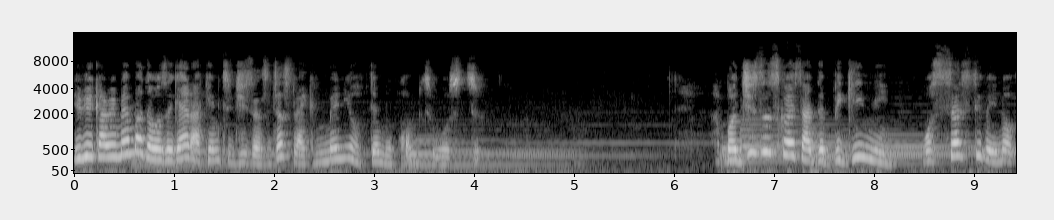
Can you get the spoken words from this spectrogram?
If you can remember, there was a guy that came to Jesus, just like many of them will come to us too. But Jesus Christ at the beginning was sensitive enough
